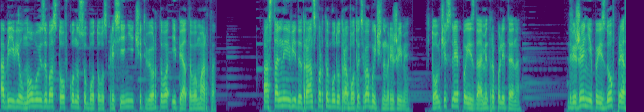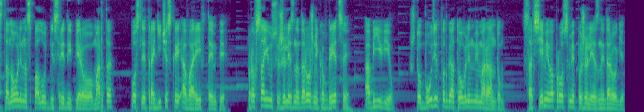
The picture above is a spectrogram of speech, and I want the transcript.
объявил новую забастовку на субботу-воскресенье 4 и 5 марта. Остальные виды транспорта будут работать в обычном режиме, в том числе поезда метрополитена. Движение поездов приостановлено с полудня среды 1 марта после трагической аварии в Темпе. Профсоюз железнодорожников Греции объявил, что будет подготовлен меморандум со всеми вопросами по железной дороге.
